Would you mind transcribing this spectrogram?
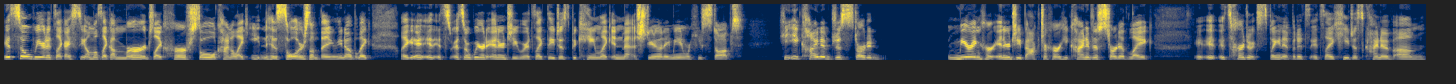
it's so weird it's like i see almost like a merge like her soul kind of like eating his soul or something you know but like like it, it, it's it's a weird energy where it's like they just became like enmeshed you know what i mean? Where he stopped he, he kind of just started mirroring her energy back to her. He kind of just started like it, it, it's hard to explain it but it's it's like he just kind of um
